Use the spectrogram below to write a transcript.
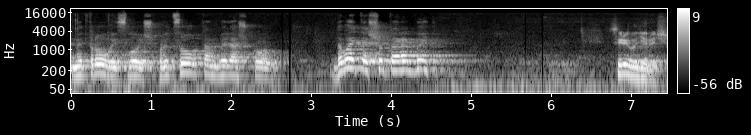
метровий слой шприцов там біля школи. Давайте щось робити. Сергій Володимирович,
